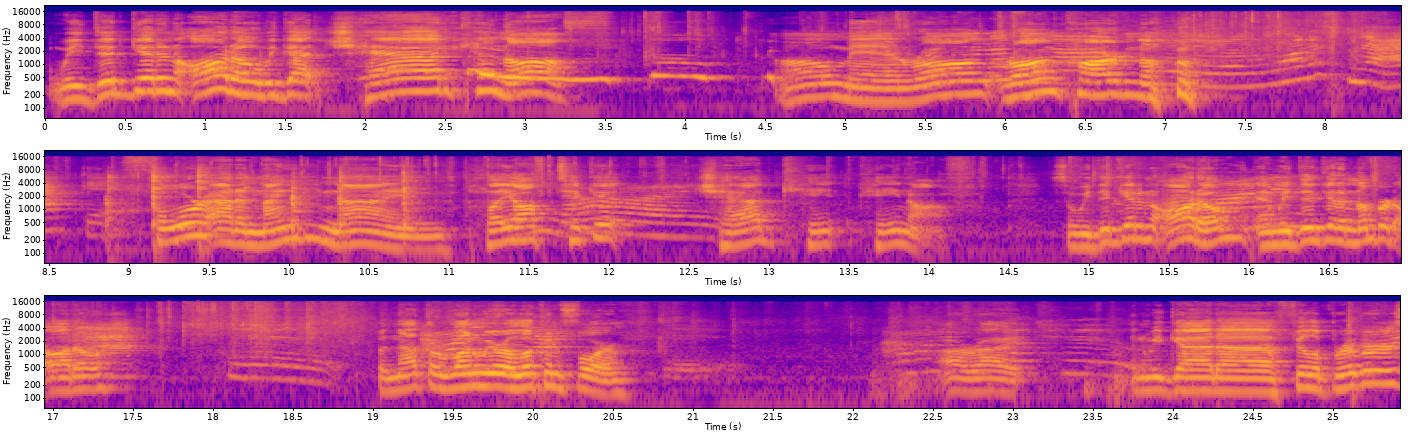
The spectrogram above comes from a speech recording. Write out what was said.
We did get an auto. We got Chad Kanoff. Oh man, wrong wrong Cardinal. I want to snack it. Four out of 99. Playoff ticket, Chad Kanoff. So we did get an auto, and we did get a numbered auto, but not the one we were looking for. All right. And we got uh, Philip Rivers,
